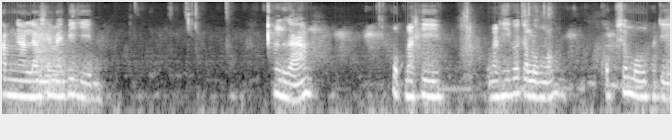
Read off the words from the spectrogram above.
ทำงานแล้วใช่ไหมพี่ยีน เหลือหกนาที นาทีก็จะลงแล้ว ครบชั่วโมงพอดี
